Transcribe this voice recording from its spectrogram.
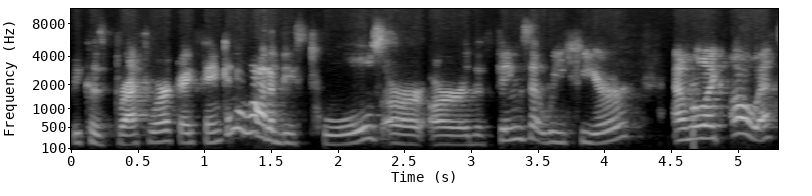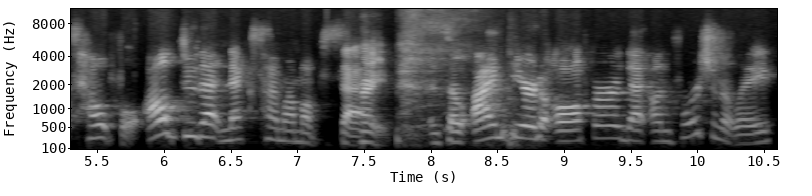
because breath work, I think, and a lot of these tools are, are the things that we hear and we're like, oh, that's helpful. I'll do that next time I'm upset. Right. And so I'm here to offer that unfortunately,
